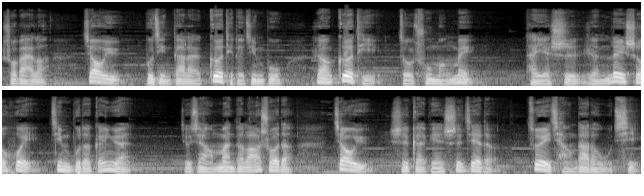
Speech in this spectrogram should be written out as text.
说白了，教育不仅带来个体的进步，让个体走出蒙昧，它也是人类社会进步的根源。就像曼德拉说的：“教育是改变世界的最强大的武器。”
